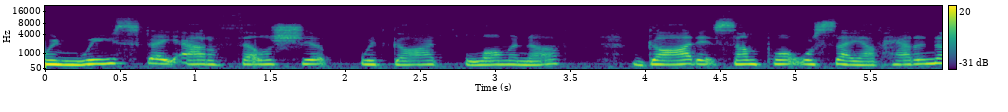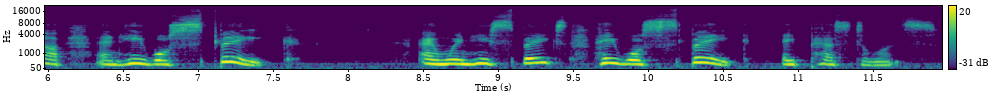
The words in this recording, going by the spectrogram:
when we stay out of fellowship with God long enough, God at some point will say, I've had enough, and He will speak. And when He speaks, He will speak a pestilence.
